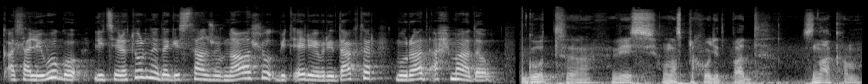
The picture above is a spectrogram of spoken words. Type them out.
Касаливуго литературный Дагестан журнала Шлубит Эр редактор Мурад Ахмадов. Год э, весь у нас проходит под знаком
